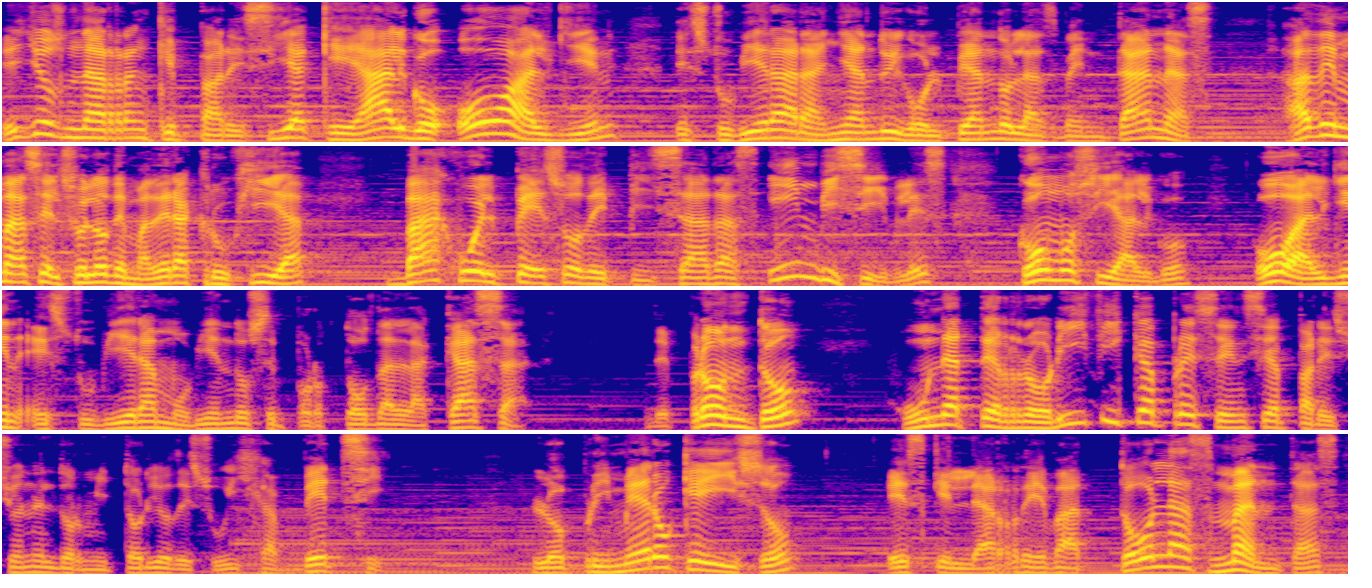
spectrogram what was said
Ellos narran que parecía que algo o alguien estuviera arañando y golpeando las ventanas. Además, el suelo de madera crujía bajo el peso de pisadas invisibles, como si algo o alguien estuviera moviéndose por toda la casa. De pronto, una terrorífica presencia apareció en el dormitorio de su hija Betsy. Lo primero que hizo es que le arrebató las mantas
